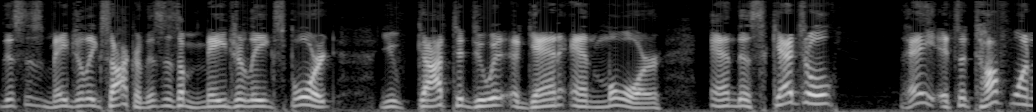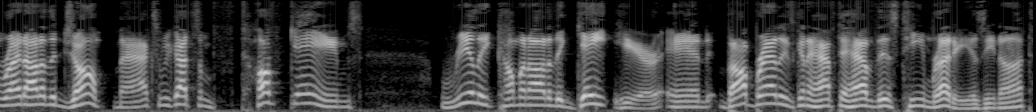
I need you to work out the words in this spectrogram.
this is Major League Soccer. This is a major league sport. You've got to do it again and more. And the schedule, hey, it's a tough one right out of the jump, Max. We got some tough games really coming out of the gate here, and Bob Bradley's going to have to have this team ready, is he not?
